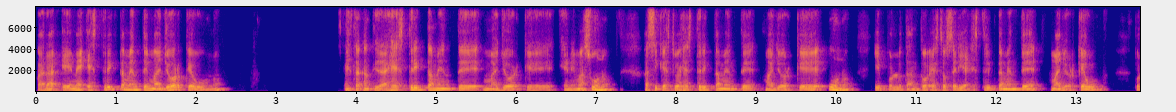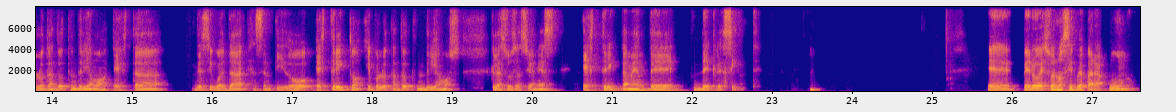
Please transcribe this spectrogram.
para n estrictamente mayor que 1, esta cantidad es estrictamente mayor que n más 1, así que esto es estrictamente mayor que 1 y por lo tanto esto sería estrictamente mayor que 1. Por lo tanto tendríamos esta desigualdad en sentido estricto y por lo tanto tendríamos que la asociación es estrictamente decreciente. Eh, pero eso no sirve para 1,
